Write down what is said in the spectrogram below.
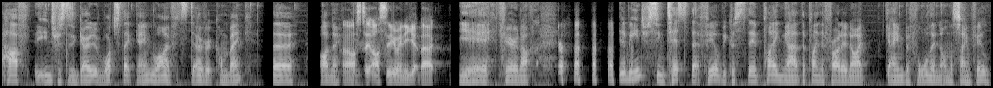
half interested to go to watch that game live. It's over at CommBank. The I don't know. I'll see. I'll see you when you get back. Yeah, fair enough. It'll be interesting test that field because they're playing. Uh, they're playing the Friday night game before then on the same field.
